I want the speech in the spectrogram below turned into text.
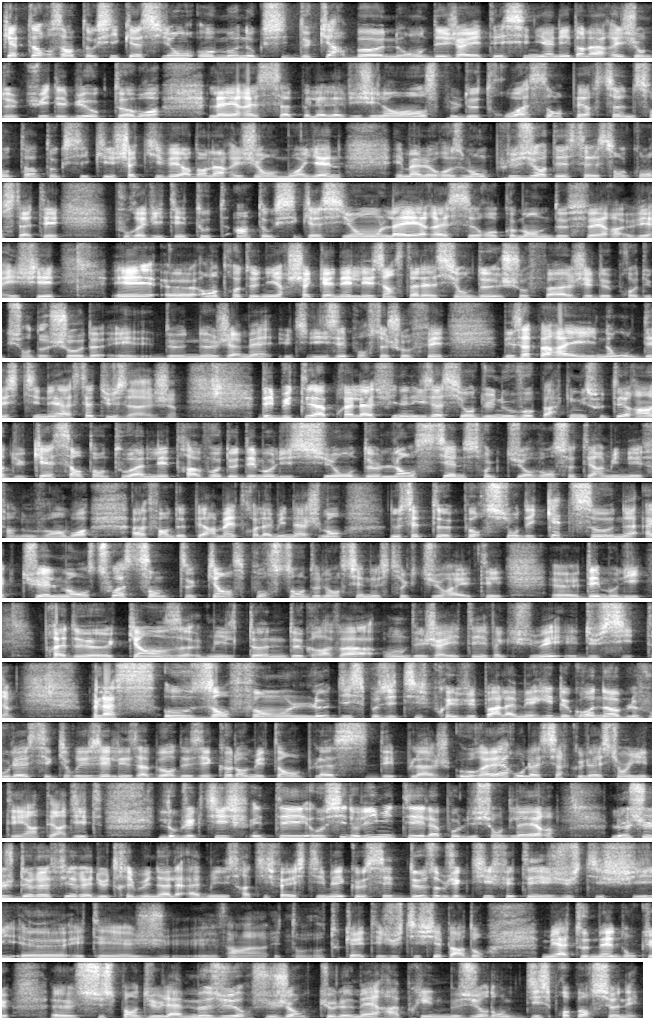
14 intoxications au monoxyde de carbone ont déjà été signalées dans la région depuis début octobre. L'ARS s'appelle à la vigilance. Plus de 300 personnes sont intoxiquées chaque hiver dans la région en moyenne et malheureusement plusieurs décès sont constatés. Pour éviter toute intoxication, l'ARS recommande de faire vérifier et euh, entretenir chaque année les installations de chauffage et de production d'eau chaude et de ne jamais utiliser pour se chauffer des appareils non destinés à cet usage. Débuté après la finalisation du nouveau parking souterrain du quai Saint-Antoine, les travaux de démolition de l'ancienne structure vont se terminer fin novembre afin de permettre l'aménagement de cette portion des quêtes zones. Actuellement, 75% de l'ancienne structure a été euh, démolie. Près de 15 000 tonnes de gravats ont déjà été évacuées du site. Place aux enfants. Le dispositif prévu par la mairie de Grenoble voulait sécuriser les abords des écoles en mettant en place des plages horaires où la circulation y était interdite. L'objectif était aussi de limiter la pollution de l'air. Le juge des référés du tribunal administratif a estimé que ces deux objectifs étaient justifiés, euh, étaient enfin, en tout cas étaient justifiés, pardon, mais a tout de même donc euh, suspendu la mesure, jugeant que le maire a pris une mesure donc disproportionnée.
